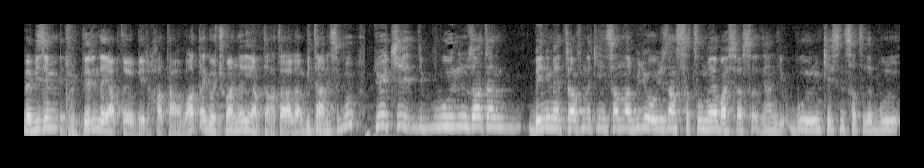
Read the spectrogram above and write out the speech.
Ve bizim Türklerin de yaptığı bir hata bu. Hatta göçmenlerin yaptığı hatalardan bir tanesi bu. Diyor ki bu ürün zaten benim etrafımdaki insanlar biliyor o yüzden satılmaya başlarsa yani bu ürün kesin satılır bu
